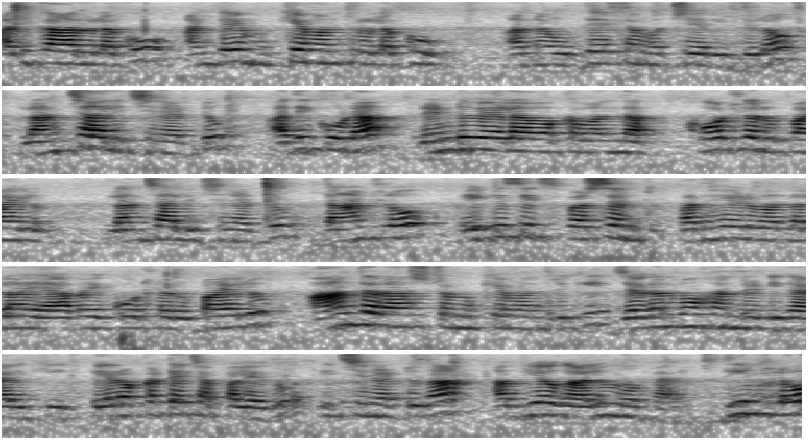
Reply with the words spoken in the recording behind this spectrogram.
అధికారులకు అంటే ముఖ్యమంత్రులకు అన్న ఉద్దేశం వచ్చే రీతిలో లంచాలు ఇచ్చినట్టు అది కూడా రెండు వేల ఒక వంద కోట్ల రూపాయలు లంచాలు ఇచ్చినట్టు. దాంట్లో ఎయిటీ సిక్స్ పర్సెంట్ పదిహేడు వందల యాభై కోట్ల రూపాయలు ఆంధ్ర రాష్ట్ర ముఖ్యమంత్రికి జగన్మోహన్ రెడ్డి గారికి పేరొక్కటే చెప్పలేదు. ఇచ్చినట్టుగా అభియోగాలు మోపారు. దీంట్లో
